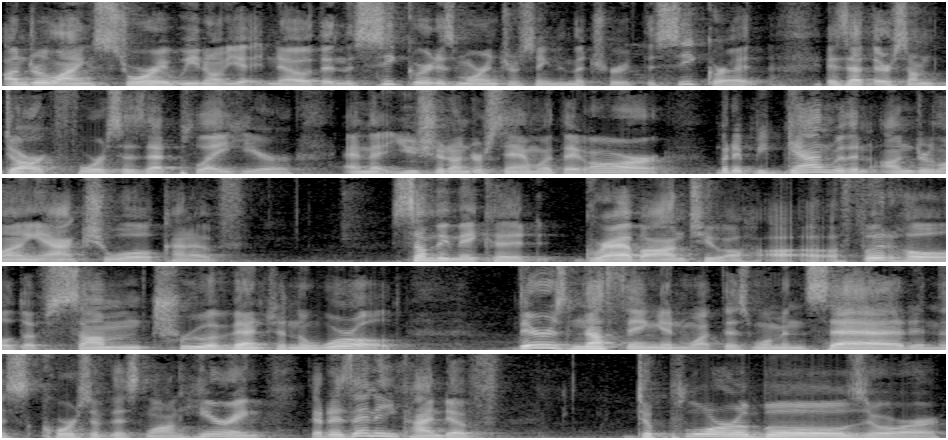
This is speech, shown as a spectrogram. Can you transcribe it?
underlying story we don't yet know. Then the secret is more interesting than the truth. The secret is that there's some dark forces at play here and that you should understand what they are. But it began with an underlying actual kind of something they could grab onto, a, a, a foothold of some true event in the world there is nothing in what this woman said in this course of this long hearing that has any kind of deplorables or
